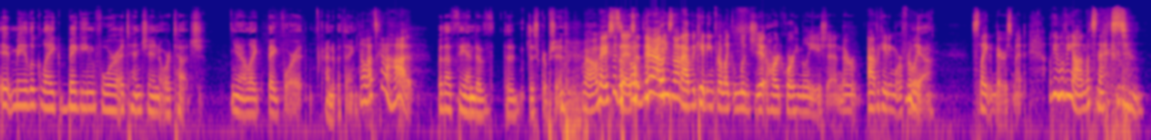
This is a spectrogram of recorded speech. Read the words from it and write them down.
it may look like begging for attention or touch. You know, like beg for it, kind of a thing. Oh, that's kind of hot. But that's the end of the description. Wow. Okay, so, good. So they're at least not advocating for like legit hardcore humiliation. They're advocating more for like yeah. slight embarrassment. Okay, moving on. What's next?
